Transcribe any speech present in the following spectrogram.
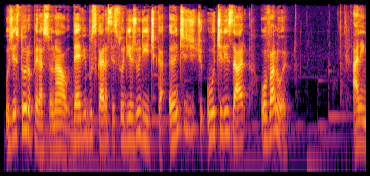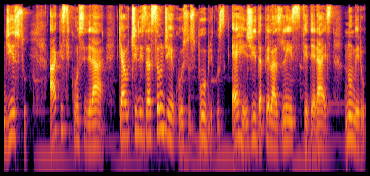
o gestor operacional deve buscar assessoria jurídica antes de utilizar o valor. Além disso, há que se considerar que a utilização de recursos públicos é regida pelas leis federais número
